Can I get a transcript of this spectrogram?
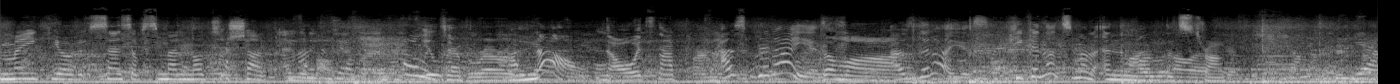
It make your sense of smell not sharp anymore. Only temporarily. Uh, no, No, it's not permanent. as the Reyes. Come on. As the Reyes. He cannot smell anymore that strong. Yeah,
